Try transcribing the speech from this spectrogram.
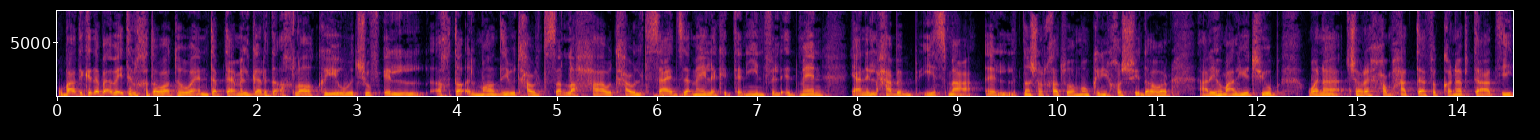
وبعد كده بقى بقية الخطوات هو أنت بتعمل جرد أخلاقي وبتشوف إيه الأخطاء الماضي وتحاول تصلحها وتحاول تساعد زمايلك التانيين في الإدمان. يعني اللي حابب يسمع ال 12 خطوة ممكن يخش يدور عليهم على اليوتيوب. وأنا شارحهم حتى في القناة بتاعتي.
